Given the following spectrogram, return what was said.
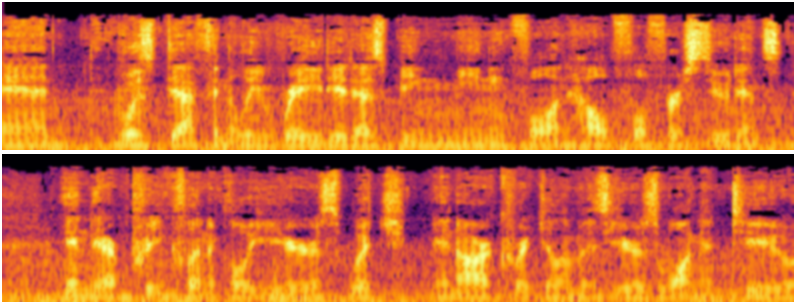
and was definitely rated as being meaningful and helpful for students in their preclinical years, which in our curriculum is years one and two,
